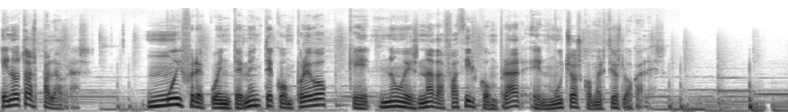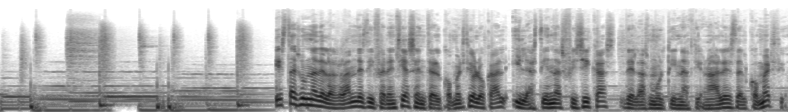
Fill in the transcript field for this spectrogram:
En otras palabras, muy frecuentemente compruebo que no es nada fácil comprar en muchos comercios locales. Esta es una de las grandes diferencias entre el comercio local y las tiendas físicas de las multinacionales del comercio.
